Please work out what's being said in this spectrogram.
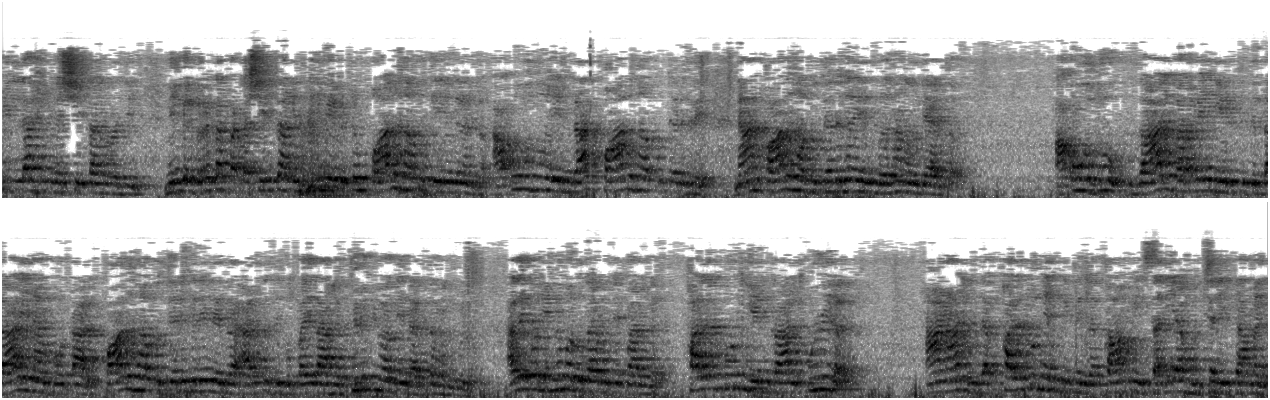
பில்லாஹி நீங்கள் விரட்டப்பட்ட ஷைத்தானின் தீங்கை விட்டும் பாதுகாப்பு தேடுங்கள் என்று. அவுது என்றால் பாதுகாப்பு தேடுகிறேன். நான் பாதுகாப்பு தேடுகிறேன் என்பதுதான் உங்களுடைய அர்த்தம். அவுது தால் வரவேண்டிய இடத்துக்கு தாலை நாம் போட்டால் பாதுகாப்பு தெரிகிறேன் என்ற அர்த்தத்துக்கு பதிலாக திரும்பி வந்து இந்த அர்த்தம் வந்துவிடும் அதே போல இன்னும் ஒரு உதாரணத்தை பாருங்கள். கல்குன் என்றால் உள்ளம். ஆனால் இந்த கல்குன் என்கிற இந்த காமை சரியாக உச்சரிக்காமல்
